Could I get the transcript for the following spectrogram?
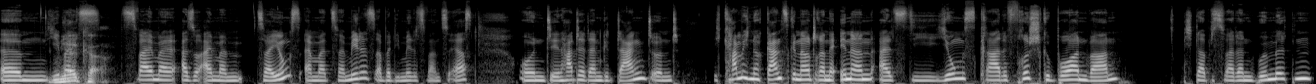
Ähm, jeweils Milka. zweimal, also einmal zwei Jungs, einmal zwei Mädels, aber die Mädels waren zuerst. Und den hat er dann gedankt. Und ich kann mich noch ganz genau daran erinnern, als die Jungs gerade frisch geboren waren. Ich glaube, das war dann Wimbledon.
